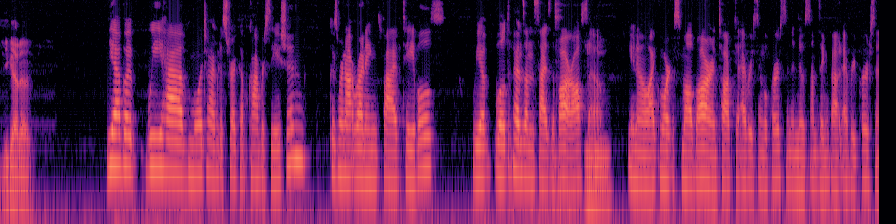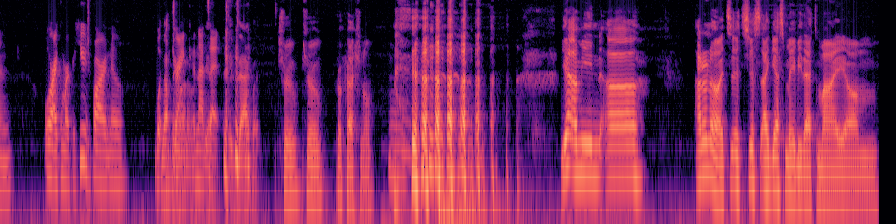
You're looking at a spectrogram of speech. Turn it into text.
You gotta. Yeah, but we have more time to strike up conversation because we're not running five tables. We have well, it depends on the size of the bar. Also, Mhm. you know, I can work a small bar and talk to every single person and know something about every person, or I can work a huge bar and know what Nothing you drank, and that's Yeah, it. exactly. True, true, professional. Yeah, I mean, uh, I don't know. It's it's just I guess maybe that's my um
